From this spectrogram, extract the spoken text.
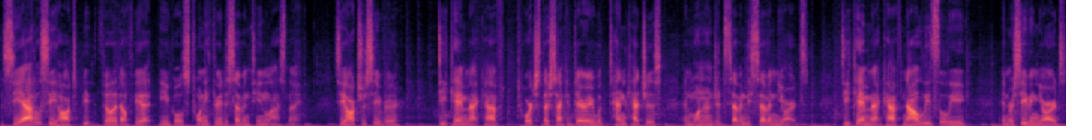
The Seattle Seahawks beat the Philadelphia Eagles 23 17 last night. Seahawks receiver DK Metcalf torched their secondary with 10 catches and 177 yards. DK Metcalf now leads the league in receiving yards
